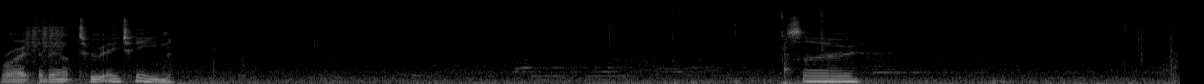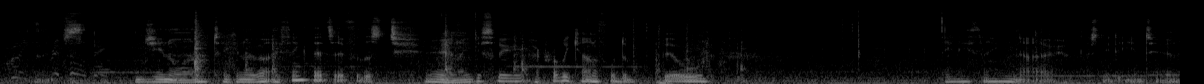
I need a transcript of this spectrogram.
right about 218. So that's Genoa taken over. I think that's it for this turn. I guess I, I probably can't afford to build anything. No, I just need to end turn.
